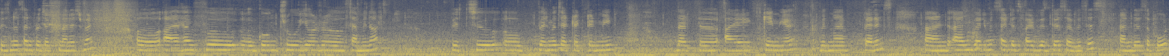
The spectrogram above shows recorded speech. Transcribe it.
Business and Project Management. Uh, I have uh, uh, gone through your uh, seminar which very much attracted me that uh, I came here with my parents and I am very much satisfied with their services and their support.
